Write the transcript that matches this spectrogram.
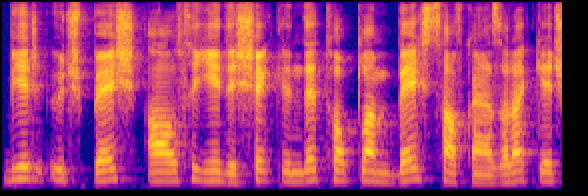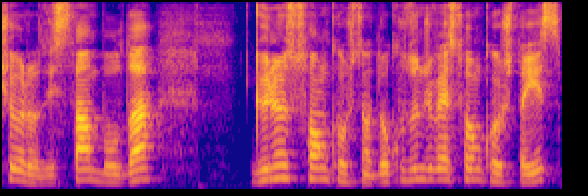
1, 3, 5, 6, 7 şeklinde toplam 5 Safkan yazarak geçiyoruz. İstanbul'da günün son koşusuna 9. ve son koşudayız.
